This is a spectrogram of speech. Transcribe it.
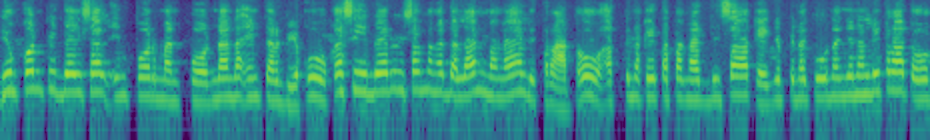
Yung confidential informant po na na-interview ko kasi meron siyang mga dalang mga litrato at pinakita pa nga din sa akin yung pinagkunan niya ng litrato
